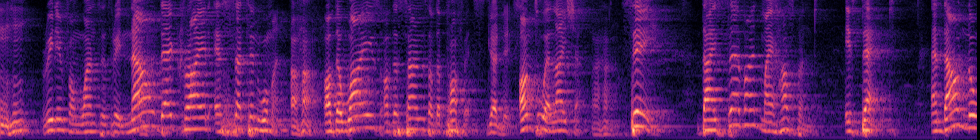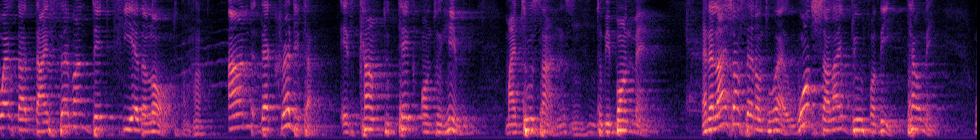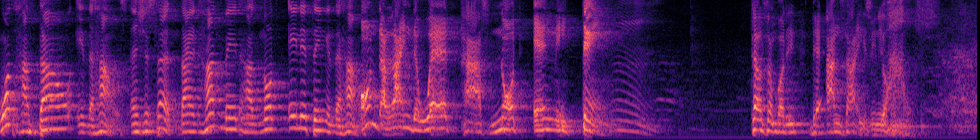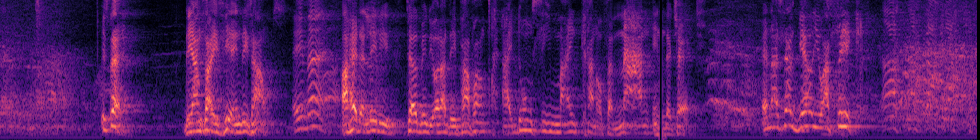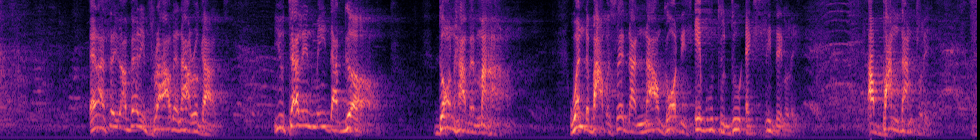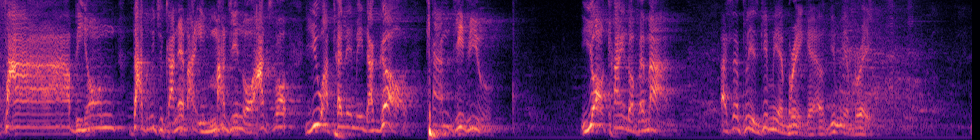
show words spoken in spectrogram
reading from 1 to 3. Now there cried a certain woman Uh-huh. of the wives of the sons of the prophets Get this. unto Elisha, saying, Thy servant, my husband, is dead, and thou knowest that thy servant did fear the Lord, and the creditor is come to take unto him my two sons to be bondmen. And Elisha said unto her, What shall I do for thee? Tell me. What hast thou in the house? And she said, Thine handmaid has not anything in the house. Underline the word has not anything. Tell somebody the answer is in your house. Is there. The answer is here in this house. Amen. I had a lady tell me the other day, Papa, I don't see my kind of a man in the church. And I said, Girl, you are sick. and I said, You are very proud and arrogant. You telling me that God don't have a man. When the Bible said that now God is able to do exceedingly, abundantly, far beyond that which you can ever imagine or ask for, you are telling me that God can give you your kind of a man. I said, please give me a break, girl. Give me a break.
